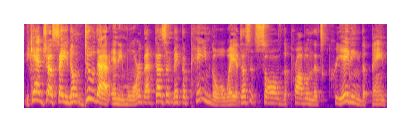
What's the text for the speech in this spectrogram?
You can't just say you don't do that anymore. That doesn't make the pain go away. It doesn't solve the problem that's creating the pain.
